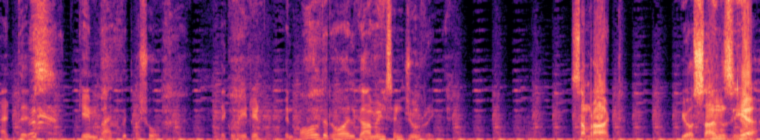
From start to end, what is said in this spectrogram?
at this came back with Ashok, decorated in all the royal garments and jewelry. Samrat, your son's here.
